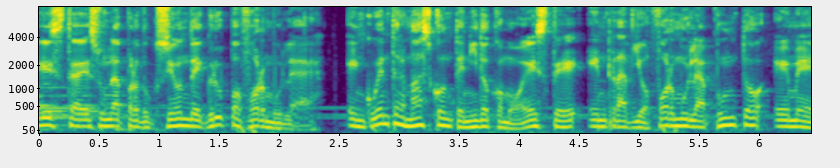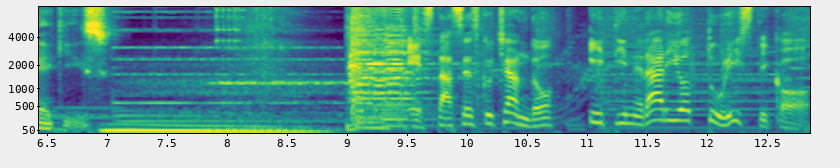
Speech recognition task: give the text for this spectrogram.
Esta es una producción de Grupo Fórmula. Encuentra más contenido como este en radioformula.mx. Estás escuchando Itinerario Turístico.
